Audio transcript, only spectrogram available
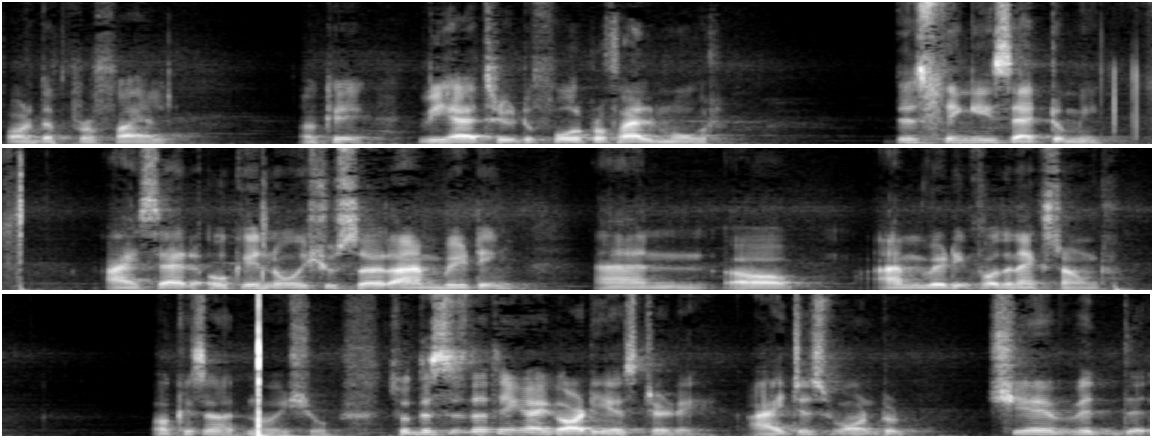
for the profile. Okay? We have three to four profile more. This thing he said to me. I said okay no issue sir. I am waiting and uh, i'm waiting for the next round. Okay sir. No issue. So this is the thing i got yesterday. I just want to share with the,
